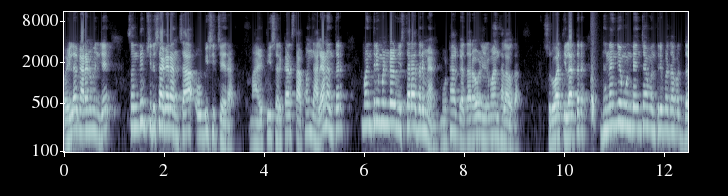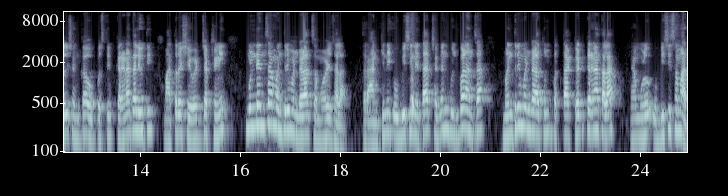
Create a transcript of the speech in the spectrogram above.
पहिलं कारण म्हणजे संदीप क्षीरसागरांचा ओबीसी चेहरा. महायुती सरकार स्थापन झाल्यानंतर मंत्रिमंडळ विस्तारादरम्यान मोठा गदारोळ निर्माण झाला होता. सुरुवातीला तर धनंजय मुंडेंच्या मंत्रिपदाबद्दल शंका उपस्थित करण्यात आली होती. मात्र शेवटच्या क्षणी मुंडेंचा मंत्रिमंडळात समावेश झाला. तर आणखीन एक ओबीसी नेता छगन भुजबळांचा मंत्रिमंडळातून पत्ता कट करण्यात आला. त्यामुळं ओबीसी समाज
